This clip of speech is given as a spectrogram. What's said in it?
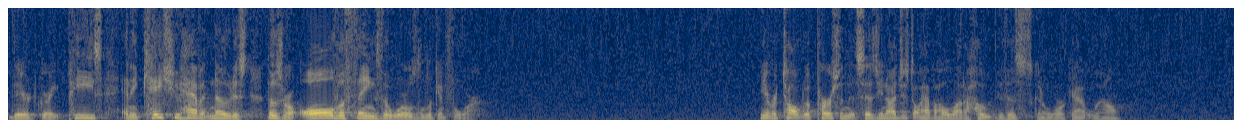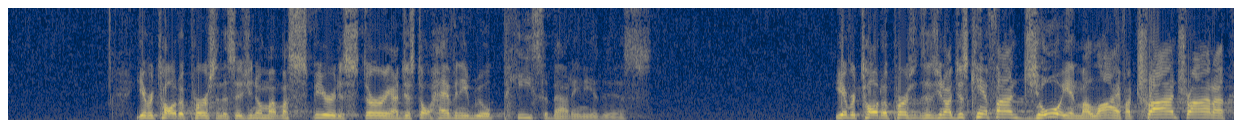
There's great peace. And in case you haven't noticed, those are all the things the world's looking for. You ever talk to a person that says, you know, I just don't have a whole lot of hope that this is going to work out well? You ever talk to a person that says, you know, my, my spirit is stirring, I just don't have any real peace about any of this? You ever talk to a person that says, you know, I just can't find joy in my life. I try and try and I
